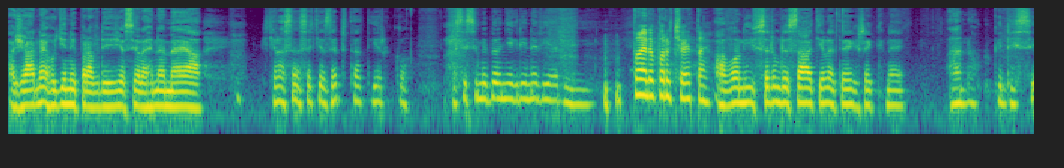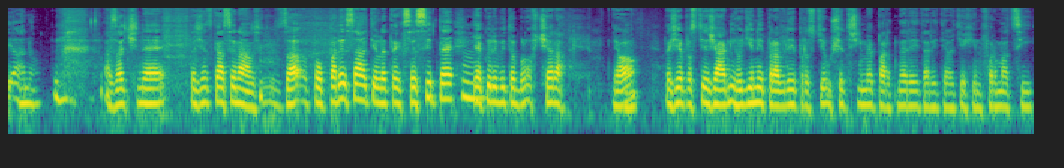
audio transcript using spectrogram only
a žádné hodiny pravdy, že si lehneme a chtěla jsem se tě zeptat, Jirko, asi si mi byl někdy nevěrný. To nedoporučujete. A on jí v 70 letech řekne, ano, kdysi ano. A začne, ta ženská se nám za, po 50 letech sesype, hmm. jako kdyby to bylo včera. Jo? Hmm. Takže prostě žádný hodiny pravdy, prostě ušetříme partnery tady těch informací.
